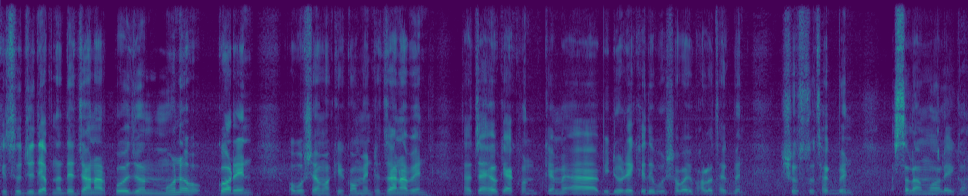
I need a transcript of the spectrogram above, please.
কিছু- যদি আপনাদের জানার প্রয়োজন মনে করেন, অবশ্যই আমাকে কমেন্টে জানাবেন। তা যাই হোক, এখন ভিডিও রেখে দেবো। সবাই ভালো থাকবেন, সুস্থ থাকবেন। আসসালামু আলাইকুম।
